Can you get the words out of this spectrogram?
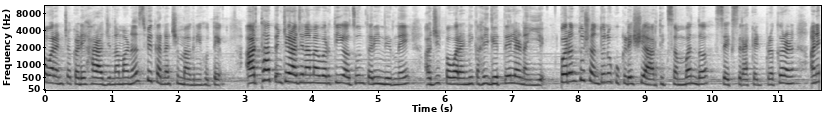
पवार यांच्याकडे हा राजीनामा न स्वीकारण्याची मागणी होते. अर्थात त्यांच्या राजीनाम्यावरती अजून तरी निर्णय अजित पवार यांनी काही घेतलेला नाहीये. परंतु शंतनू कुकडेशी आर्थिक संबंध सेक्स रॅकेट प्रकरण आणि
